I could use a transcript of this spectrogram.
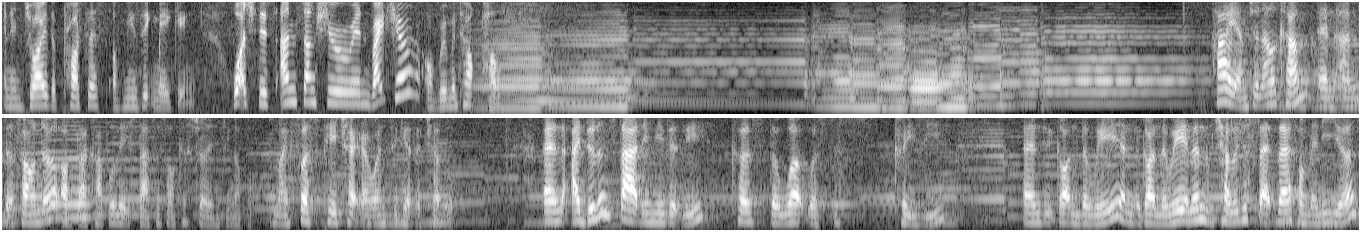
and enjoy the process of music making. Watch this unsung heroine right here on WomenTalk Pulse. Hi, I'm Janelle Kam and I'm the founder of da ka:po Late Starters Orchestra in Singapore. My first paycheck, I went to get a cello. And I didn't start immediately because the work was just crazy and it got in the way and it got in the way and then the cello just sat there for many years.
